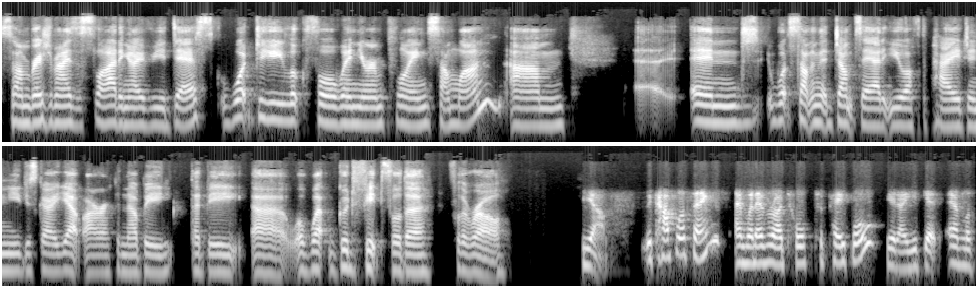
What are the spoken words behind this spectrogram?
Some resumes are sliding over your desk. What do you look for when you're employing someone? Um uh, and what's something that jumps out at you off the page and you just go yep i reckon they'll be they'd be uh, a good fit for the for the role yeah a couple of things and whenever i talk to people you know you get endless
